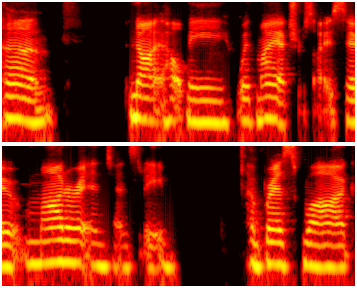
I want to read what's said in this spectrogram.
Um not help me with my exercise. So moderate intensity, a brisk walk,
